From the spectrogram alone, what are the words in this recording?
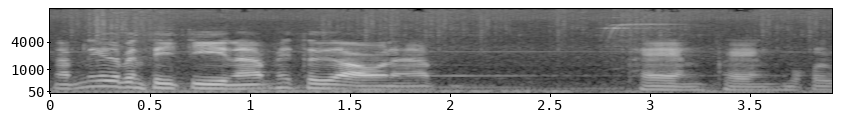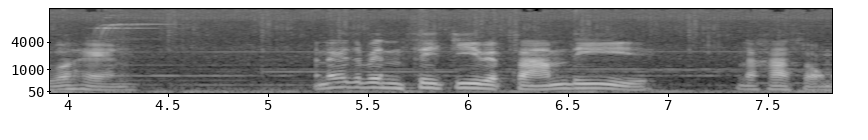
นะครับนี่จะเป็น CG นะครับ ให้ซื้อเอานะครับ แพงแพงบอกเลยว่าแพง อันนี้ก็จะเป็น CG แบบ 3D ราคาสอง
